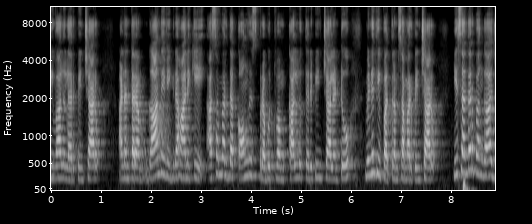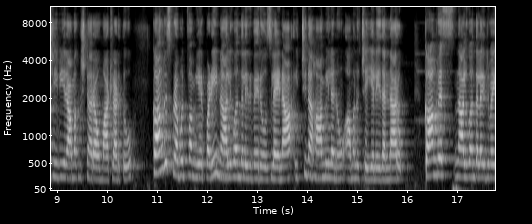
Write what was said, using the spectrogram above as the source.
నివాళులర్పించారు. అనంతరం గాంధీ విగ్రహానికి అసమర్థ కాంగ్రెస్ ప్రభుత్వం కళ్ళు తెరిపించాలంటూ వినతి పత్రం సమర్పించారు. ఈ సందర్భంగా జీవి రామకృష్ణారావు మాట్లాడుతూ కాంగ్రెస్ ప్రభుత్వం ఏర్పడి నాలుగు వందల ఇరవై రోజులైనా ఇచ్చిన హామీలను అమలు చేయలేదన్నారు. కాంగ్రెస్ నాలుగు వందల ఇరవై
